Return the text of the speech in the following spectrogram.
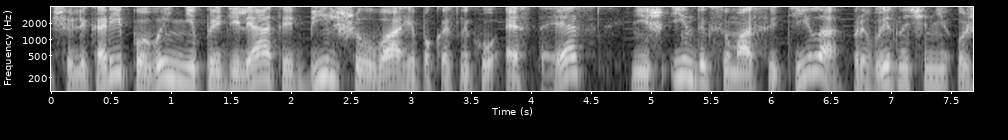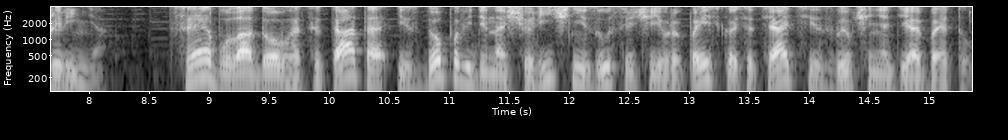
що лікарі повинні приділяти більше уваги показнику СТС, ніж індексу маси тіла при визначенні ожиріння. Це була довга цитата із доповіді на щорічній зустрічі Європейської асоціації з вивчення діабету.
